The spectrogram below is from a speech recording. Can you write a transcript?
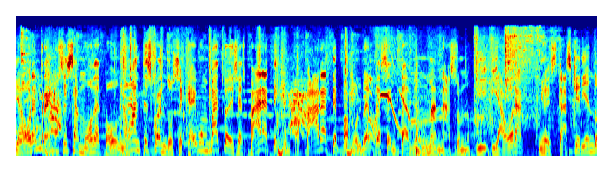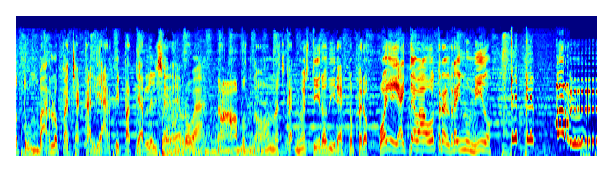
Y ahora traemos esa moda todos, ¿no? Antes cuando se cae un vato decías, párate, compa, párate para volverte a sentar de un manazo, ¿no? Y, ahora estás queriendo tumbarlo para chacalearte y patearle el cerebro, ¿va? No, pues no, no es, no es tiro directo. Pero, oye, y ahí te va otra, el Reino Unido. Woo!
